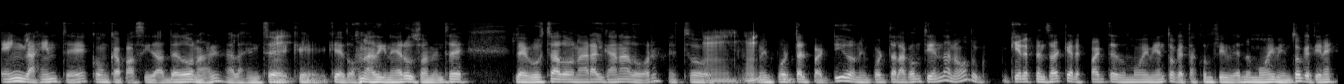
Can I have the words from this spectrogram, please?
en la gente con capacidad de donar, a la gente que, que dona dinero, usualmente le gusta donar al ganador. Esto no importa el partido, no importa la contienda, ¿no? Tú quieres pensar que eres parte de un movimiento, que estás contribuyendo a un movimiento que tiene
